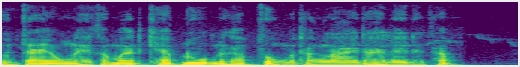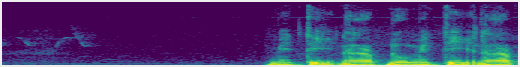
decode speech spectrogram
สนใจองค์ไหนสามารถแคปรูปนะครับ ส่งมาทางไลน์ได้เลยนะครับ มิตินะครับ ดูมิตินะครับ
